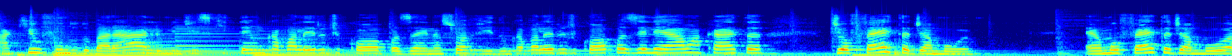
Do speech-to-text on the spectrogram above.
Aqui o fundo do baralho me diz que tem um cavaleiro de copas aí na sua vida. Um cavaleiro de copas, ele é uma carta de oferta de amor. É uma oferta de amor,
